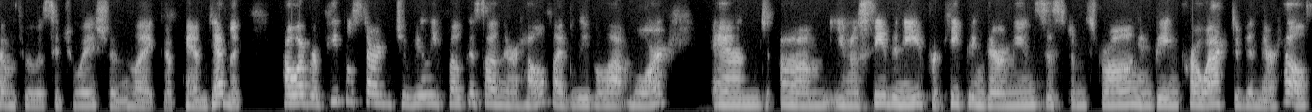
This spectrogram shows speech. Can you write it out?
come through a situation like a pandemic however people started to really focus on their health i believe a lot more and um, you know see the need for keeping their immune system strong and being proactive in their health.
